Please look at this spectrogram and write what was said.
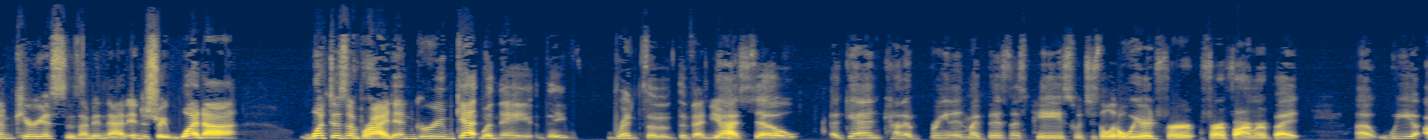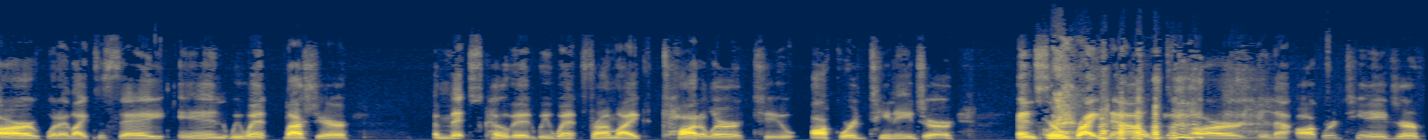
I'm curious, as I'm in that industry, what uh, what does a bride and groom get when they they rent the the venue? Yeah. So again, kind of bringing in my business piece, which is a little weird for for a farmer, but uh, we are what I like to say. In we went last year amidst COVID, we went from like toddler to awkward teenager. And so right now we are in that awkward teenager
